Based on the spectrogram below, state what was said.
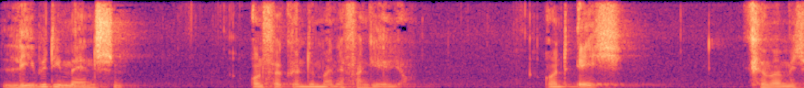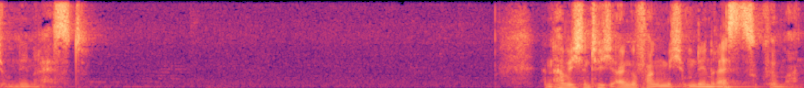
liebe die Menschen und verkünde mein Evangelium. Und ich kümmere mich um den Rest. Dann habe ich natürlich angefangen, mich um den Rest zu kümmern.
